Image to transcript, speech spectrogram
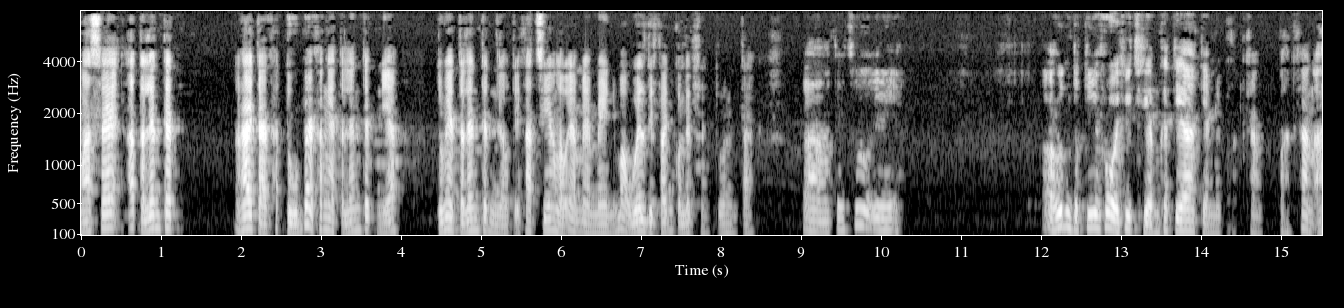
ma se a talented writer kha tu ber kha nge talented nia tu nge talented ni lo ti kha chiang lo MMA ni. Ma well defined collection tu ni ta. À te chu e a hun da ti roi hi thiam tia tiam một pat khan. Pat khan a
